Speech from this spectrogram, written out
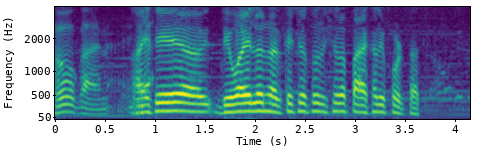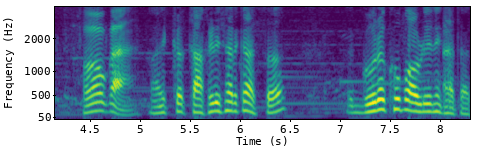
हो का? आणि ते अ, दिवाळीला नरक चतुर्दशीला पायाखाली फोडतात. हो का? आणि क- काकडीसारखं असतं. गुरं खूप आवडीने खातात.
